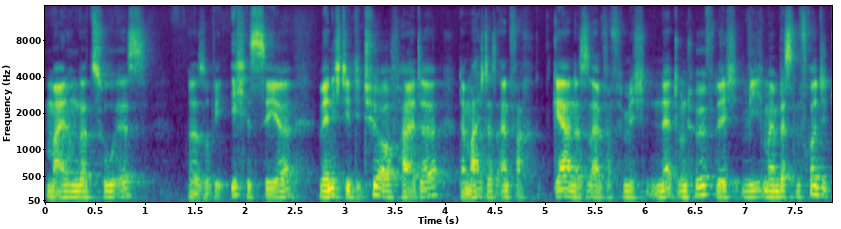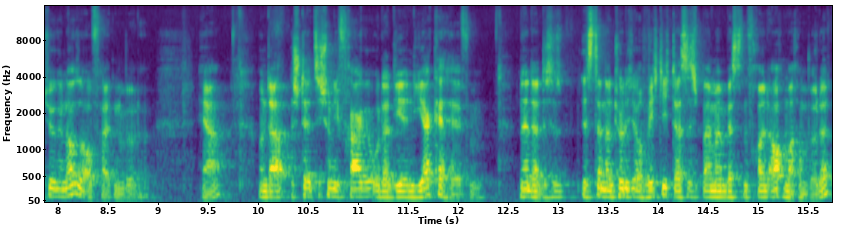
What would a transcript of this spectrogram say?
Meinung dazu ist, oder so wie ich es sehe, wenn ich dir die Tür aufhalte, dann mache ich das einfach gern. Das ist einfach für mich nett und höflich, wie ich meinem besten Freund die Tür genauso aufhalten würde. Ja? Und da stellt sich schon die Frage, oder dir in die Jacke helfen. Ne, das ist dann natürlich auch wichtig, dass ich bei meinem besten Freund auch machen würde.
